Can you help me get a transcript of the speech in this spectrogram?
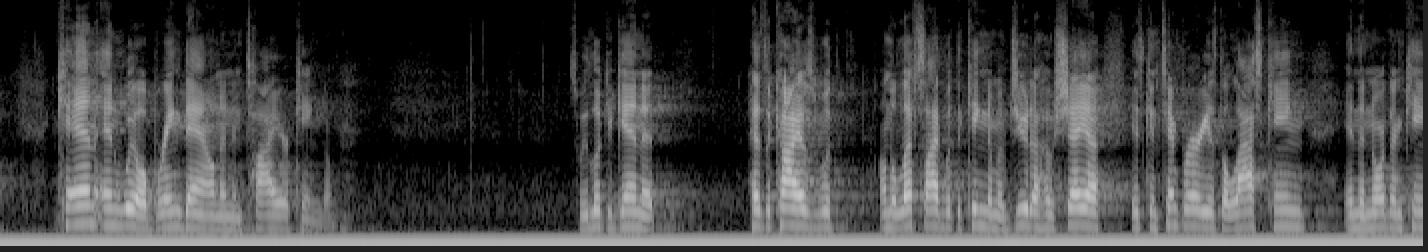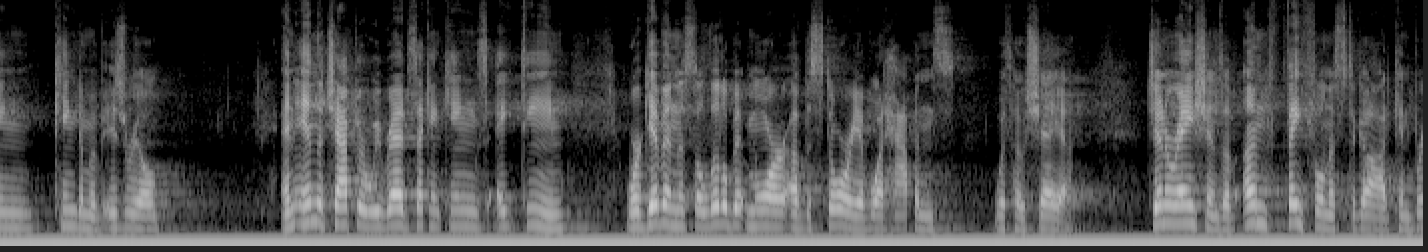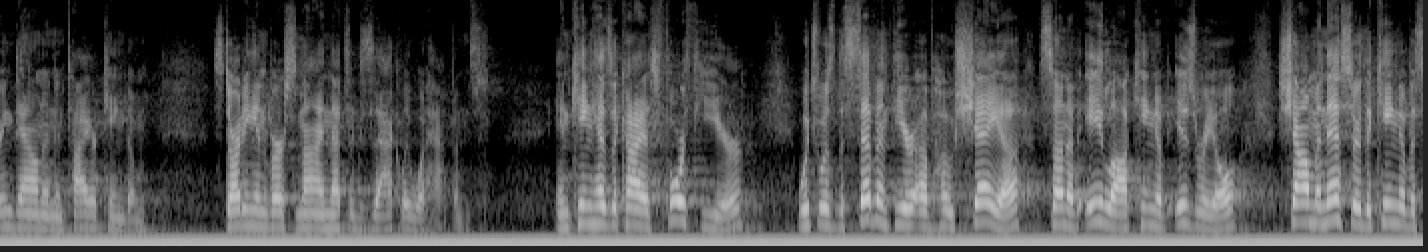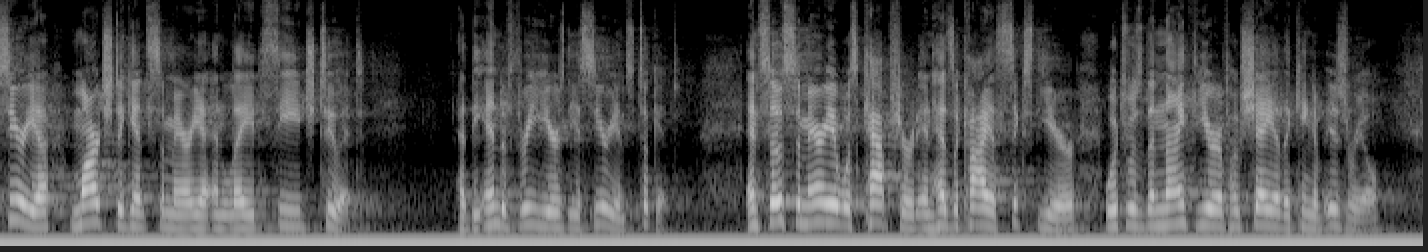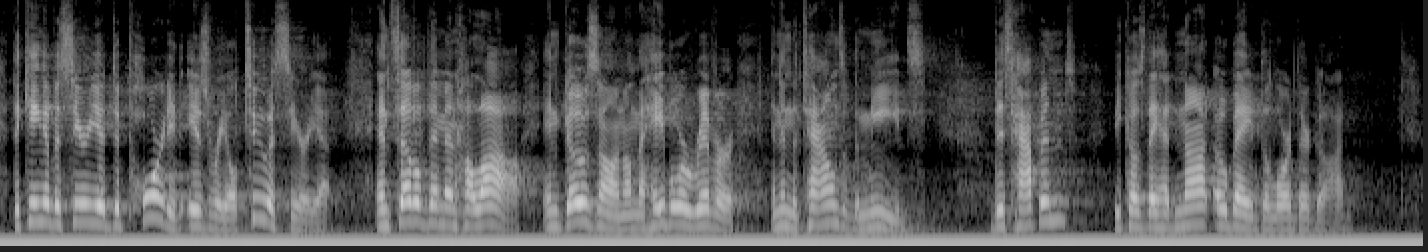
can and will bring down an entire kingdom. So we look again at Hezekiah's with, on the left side with the kingdom of Judah. Hoshea, his contemporary, is the last king in the northern king, kingdom of Israel. And in the chapter we read, 2 Kings 18, we're given just a little bit more of the story of what happens with Hoshea. Generations of unfaithfulness to God can bring down an entire kingdom. Starting in verse 9, that's exactly what happens. In King Hezekiah's fourth year, which was the seventh year of Hoshea, son of Elah, king of Israel, Shalmaneser, the king of Assyria, marched against Samaria and laid siege to it. At the end of three years, the Assyrians took it. And so Samaria was captured in Hezekiah's sixth year, which was the ninth year of Hoshea, the king of Israel. The king of Assyria deported Israel to Assyria and settled them in Halah, in Gozan, on the Habor River, and in the towns of the Medes. This happened because they had not obeyed the Lord their God,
